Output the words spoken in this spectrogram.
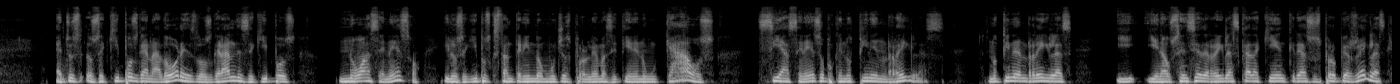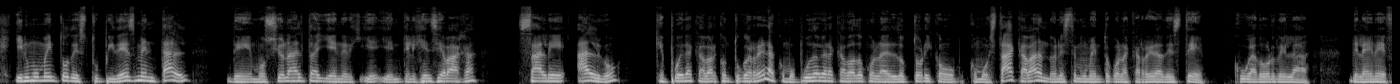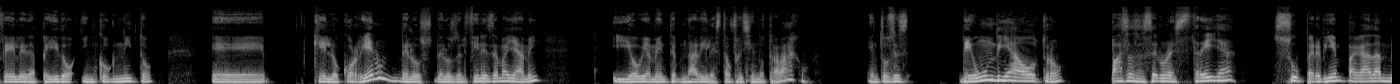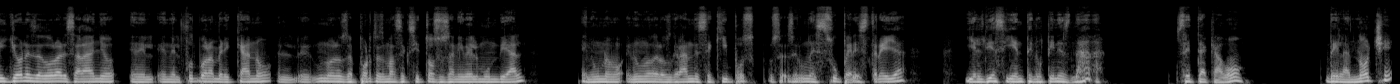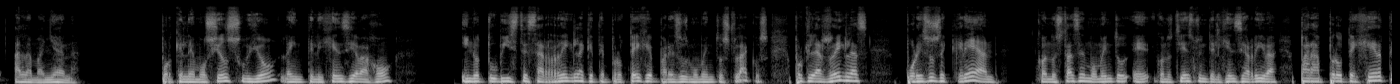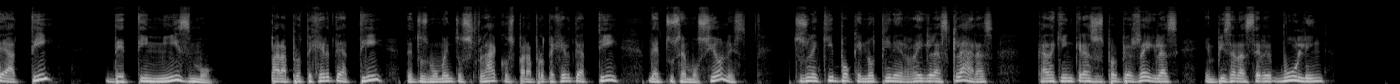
Entonces, los equipos ganadores, los grandes equipos, no hacen eso. Y los equipos que están teniendo muchos problemas y tienen un caos, sí hacen eso porque no tienen reglas. No tienen reglas y, en ausencia de reglas, cada quien crea sus propias reglas. Y en un momento de estupidez mental, de emoción alta y, y inteligencia baja, sale algo que puede acabar con tu carrera, como pudo haber acabado con la del doctor y como, como está acabando en este momento con la carrera de este jugador de la, de la NFL de apellido Incógnito, eh, que lo corrieron de los, de los Delfines de Miami y obviamente nadie le está ofreciendo trabajo. Entonces, de un día a otro, pasas a ser una estrella súper bien pagada, millones de dólares al año en el, en el fútbol americano, uno de los deportes más exitosos a nivel mundial en uno, en uno de los grandes equipos, o sea, ser una superestrella, y el día siguiente no tienes nada. Se te acabó. De la noche a la mañana. Porque la emoción subió, la inteligencia bajó y no tuviste esa regla que te protege para esos momentos flacos. Porque las reglas, por eso se crean cuando estás en momento, eh, cuando tienes tu inteligencia arriba, para protegerte a ti de ti mismo, para protegerte a ti de tus momentos flacos, para protegerte a ti de tus emociones. Entonces un equipo que no tiene reglas claras, cada quien crea sus propias reglas, empiezan a hacer bullying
